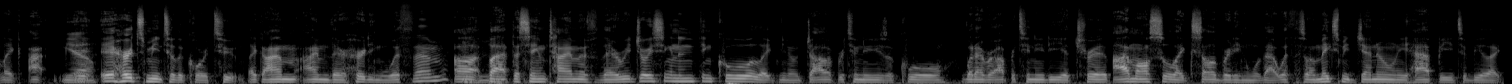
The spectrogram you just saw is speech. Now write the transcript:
like I Yeah. it, it hurts me to the core too. Like I'm I'm there hurting with them. Uh, but at the same time if they're rejoicing in anything cool, like, you know, job opportunities, a cool whatever opportunity, a trip, I'm also like celebrating that with so it makes me genuinely happy to be like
